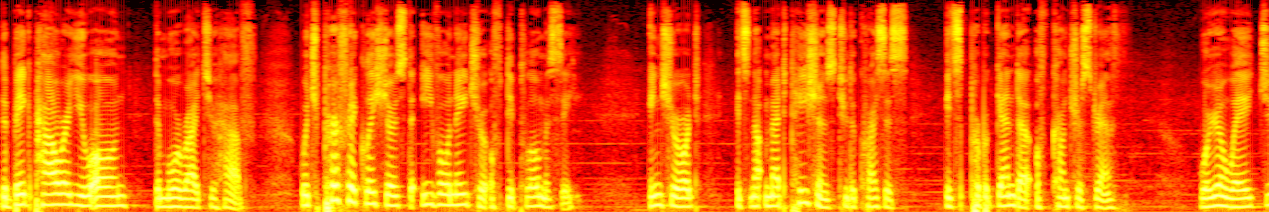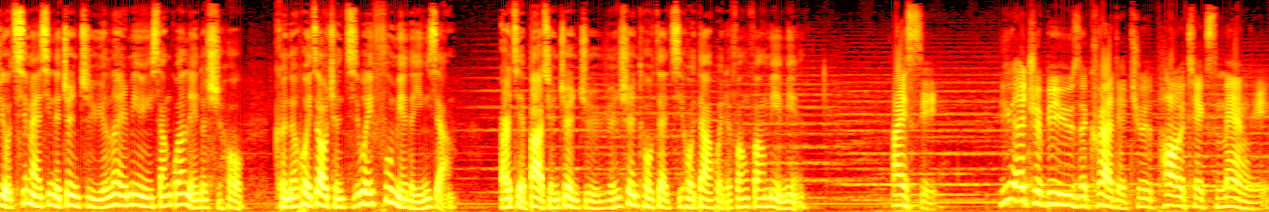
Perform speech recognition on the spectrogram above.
the big power you own, the more right you have, which perfectly shows the evil nature of diplomacy. In short, it's not meditations to the crisis, it's propaganda of country strength. 我认为，具有欺瞒性的政治与人类命运相关联的时候，可能会造成极为负面的影响，而且霸权政治仍渗透在气候大会的方方面面。I see. You attribute the credit to the politics mainly.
